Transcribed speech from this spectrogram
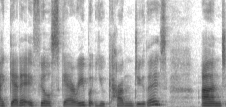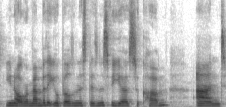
I get it, it feels scary, but you can do this. And you know, remember that you're building this business for years to come and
